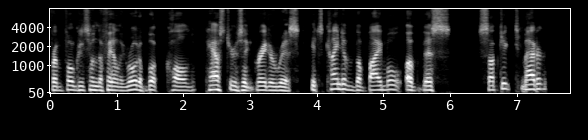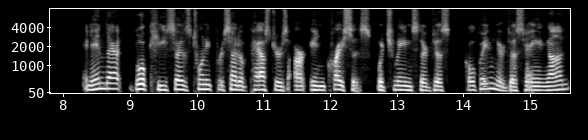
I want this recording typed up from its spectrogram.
from Focus on the Family, wrote a book called Pastors at Greater Risk. It's kind of the Bible of this subject matter. And in that book, he says 20% of pastors are in crisis, which means they're just coping, they're just hanging on.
